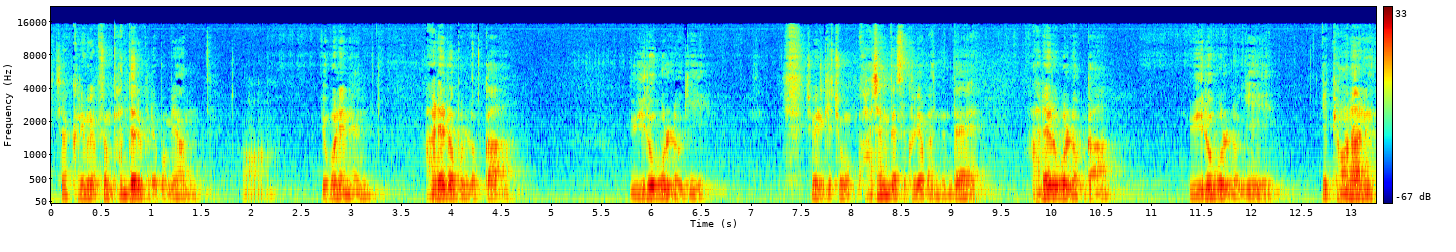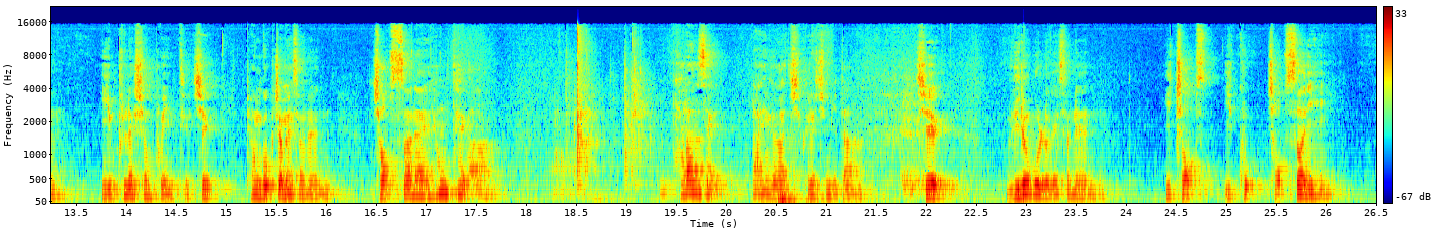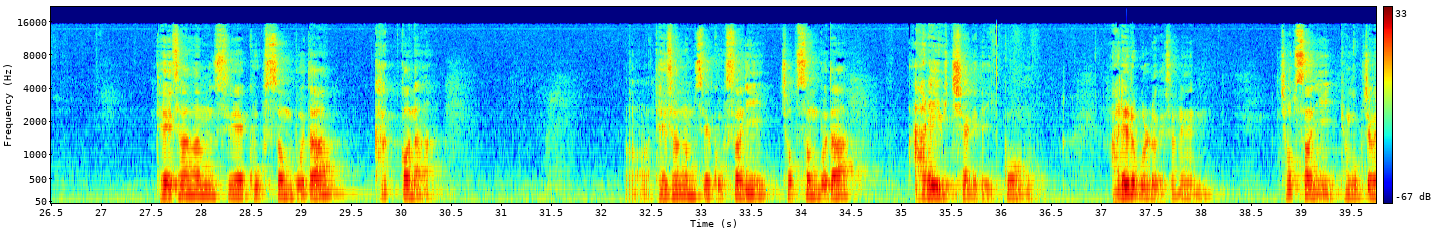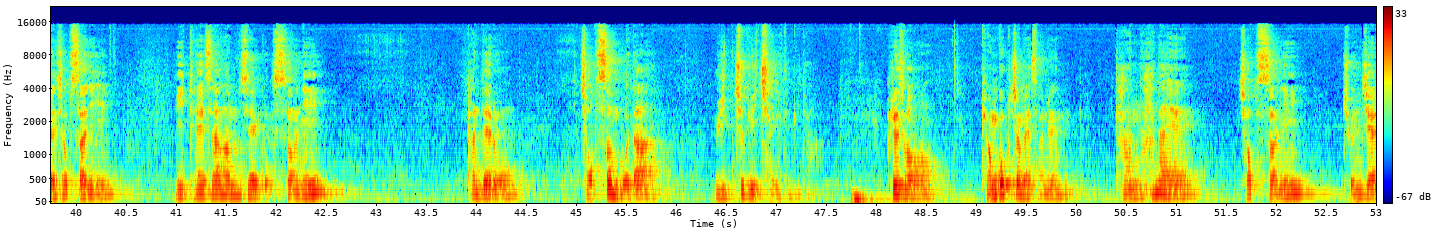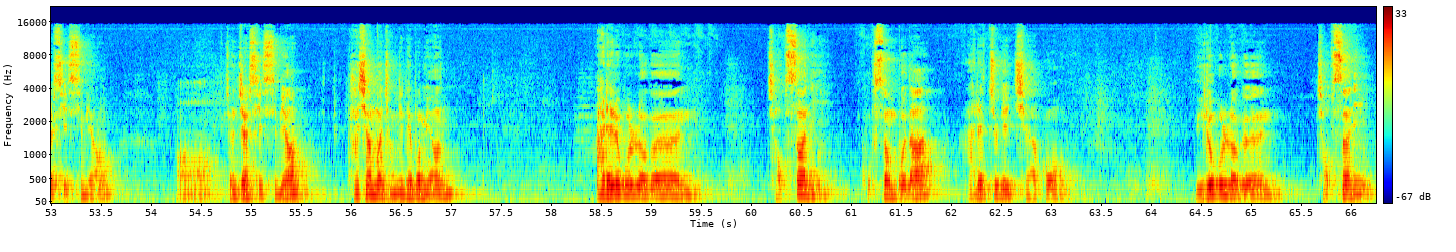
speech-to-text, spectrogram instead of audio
자 그림을 좀 반대로 그려보면 어, 이번에는 아래로 볼록과 위로 볼록이 좀 이렇게 좀 과장돼서 그려봤는데 아래로 볼록과 위로 볼록이 변하는 이 인플렉션 포인트 즉 변곡점에서는 접선의 형태가 어, 파란색 라인과 같이 그려집니다. 즉 위로 볼록에서는 이, 접, 이 고, 접선이 대상함수의 곡선보다 같거나 어, 대상함수의 곡선이 접선보다 아래에 위치하게 돼 있고 아래로 볼록에서는 접선이 변곡점의 접선이 이 대상함수의 곡선이 반대로 접선보다 위쪽에 위치하게 됩니다. 그래서 변곡점에서는 단 하나의 접선이 존재할 수 있으며 어, 존재할 수 있으며 다시 한번 정리해 보면 아래로 볼록은 접선이 곡선보다 아래쪽에 위치하고 위로 볼록은 접선이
